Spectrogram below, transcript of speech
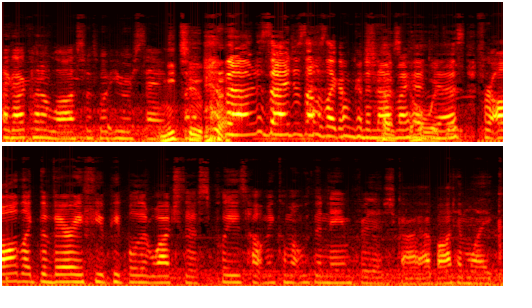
I got kind of lost with what you were saying. Me too. But, I'm just, I just, I was like, I'm gonna nod my go head yes. it. For all like the very few people that watch this, please help me come up with a name for this guy. I bought him like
